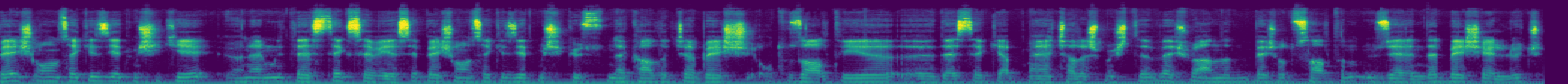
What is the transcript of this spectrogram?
5.18.72 önemli destek seviyesi. 5.18.72 üstünde kaldıkça 5.36'yı e, destek yapmaya çalışmıştı ve şu anda 5.36'nın üzerinde 5.53,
